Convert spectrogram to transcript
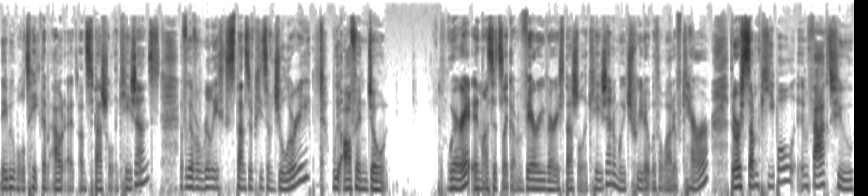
Maybe we'll take them out at, on special occasions. If we have a really expensive piece of jewelry we often don't wear it unless it's like a very very special occasion and we treat it with a lot of care. There are some people in fact who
